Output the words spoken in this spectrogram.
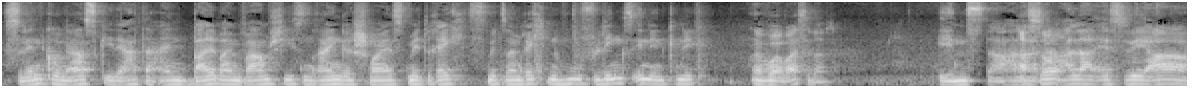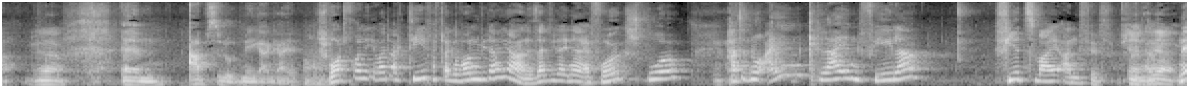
Sven Konarski, der hat da einen Ball beim Warmschießen reingeschmeißt, mit rechts, mit seinem rechten Huf links in den Knick. Na, woher weißt du das? Insta, Halla, so. Halla SWA. Ja. Ähm, absolut mega geil. Sportfreunde, ihr wart aktiv, habt ihr gewonnen wieder? Ja, ihr seid wieder in der Erfolgsspur. Hattet nur einen kleinen Fehler. 4-2 Anpfiff. Ja, da. ja. ne?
